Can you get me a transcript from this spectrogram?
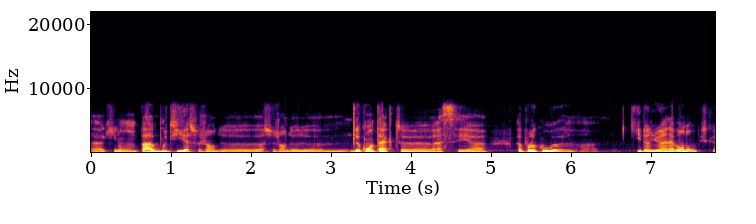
euh, qui n'ont pas abouti à ce genre de à ce genre de, de contact euh, assez bah, pour le coup qui donne lieu à un abandon puisque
